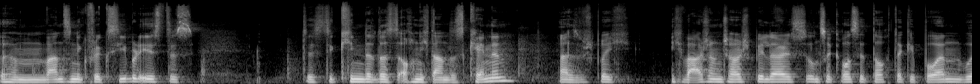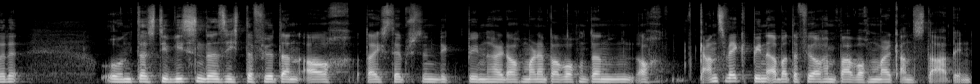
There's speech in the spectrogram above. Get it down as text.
ähm, wahnsinnig flexibel ist, dass, dass die Kinder das auch nicht anders kennen. Also sprich, ich war schon Schauspieler, als unsere große Tochter geboren wurde. Und dass die wissen, dass ich dafür dann auch, da ich selbstständig bin, halt auch mal ein paar Wochen dann auch ganz weg bin, aber dafür auch ein paar Wochen mal ganz da bin.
